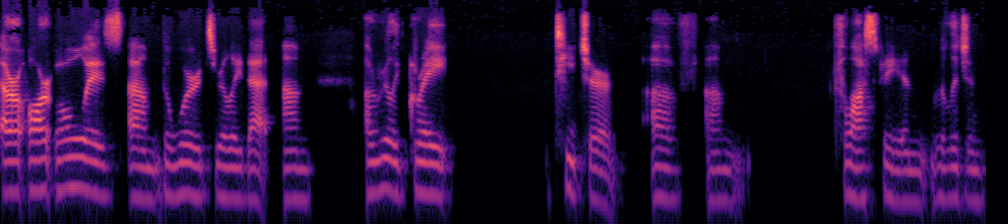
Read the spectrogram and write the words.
are are always um, the words really that um, a really great teacher of um, philosophy and religion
